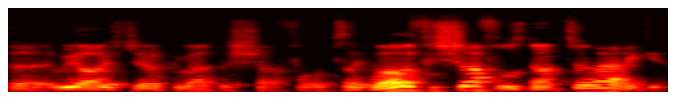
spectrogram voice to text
The, we always joke about the shuffle. It's like, well, if he shuffles, don't throw that again.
